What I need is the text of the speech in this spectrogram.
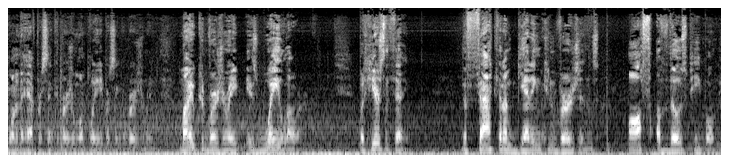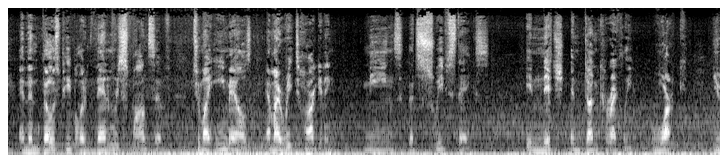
one and a half percent conversion, one point eight percent conversion rate. My conversion rate is way lower. But here's the thing: the fact that I'm getting conversions off of those people, and then those people are then responsive to my emails and my retargeting means that sweepstakes in niche and done correctly work. You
